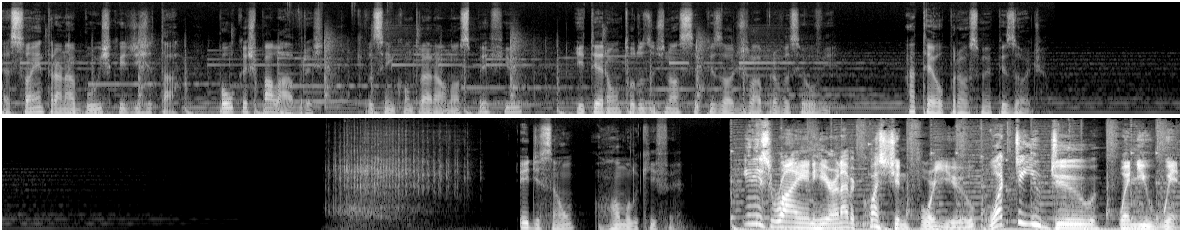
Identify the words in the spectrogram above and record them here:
É só entrar na busca e digitar Poucas Palavras, que você encontrará o nosso perfil e terão todos os nossos episódios lá para você ouvir. Até o próximo episódio. Edição Rômulo Kiefer. It is Ryan here, and I have a question for you. What do you do when you win?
